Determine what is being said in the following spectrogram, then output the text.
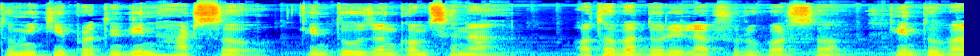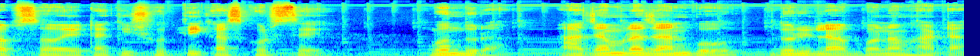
তুমি কি প্রতিদিন হাঁটছো, কিন্তু ওজন কমছে না? অথবা দড়ি লাভ শুরু করছ, কিন্তু ভাবছ এটা কি সত্যি কাজ করছে? বন্ধুরা, আজ আমরা জানব দড়ি লাভ বনাম হাঁটা,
